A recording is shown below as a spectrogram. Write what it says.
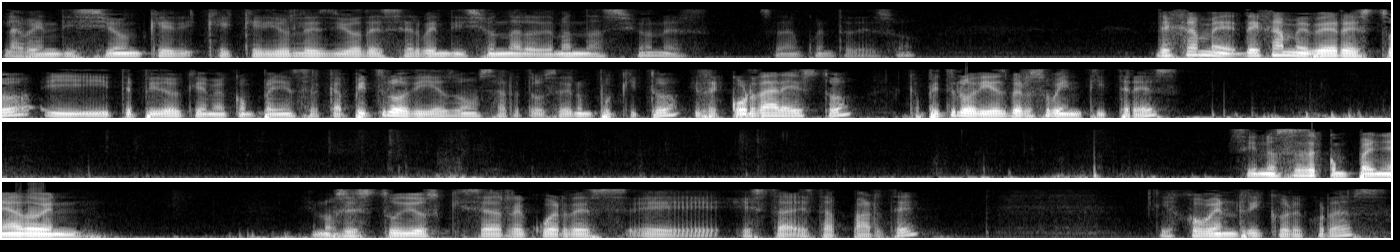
la bendición que, que, Dios les dio de ser bendición a las demás naciones. ¿Se dan cuenta de eso? Déjame, déjame ver esto y te pido que me acompañes al capítulo 10, vamos a retroceder un poquito y recordar esto, capítulo 10, verso 23. Si nos has acompañado en, en los estudios, quizás recuerdes eh, esta, esta parte. El joven rico, ¿recuerdas?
